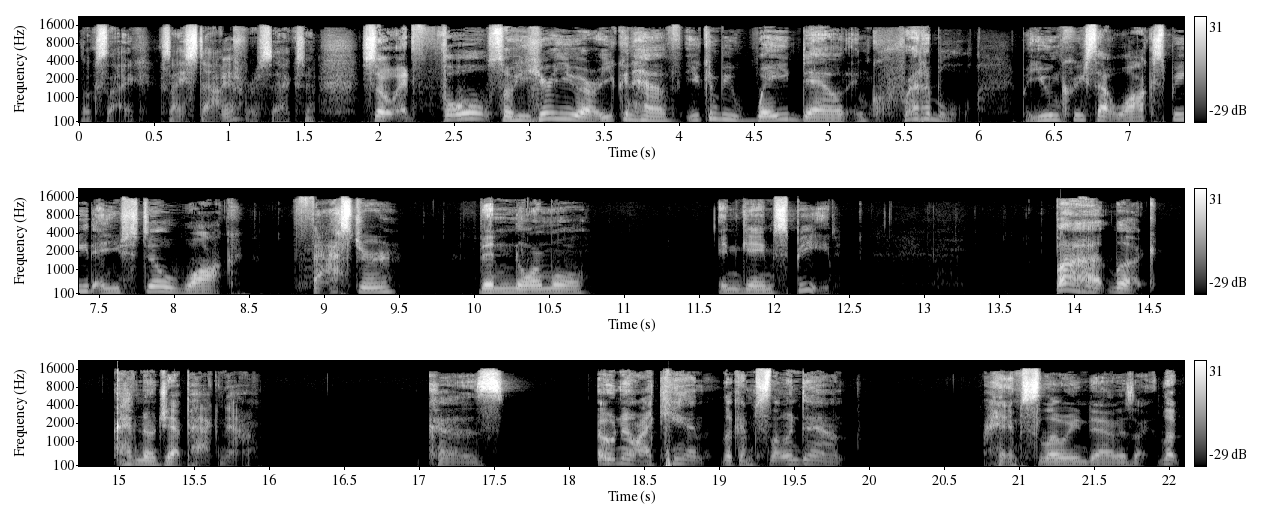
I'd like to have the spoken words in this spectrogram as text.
Looks like because I stopped Yeah. for a sec. So, so at full, so here you are. You can have you can be weighed down, incredible, but you increase that walk speed and you still walk faster than normal in-game speed. But look, I have no jetpack now. Cause, oh no, I can't. Look, I'm slowing down. I am slowing down as I look.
